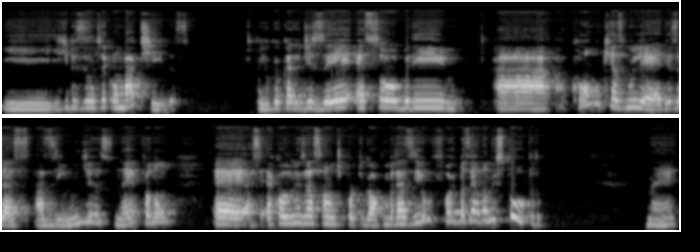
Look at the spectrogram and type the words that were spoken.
E, e que precisam ser combatidas. E o que eu quero dizer é sobre a, como que as mulheres, as, as índias, né, foram é, a colonização de Portugal com o Brasil foi baseada no estupro, né?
